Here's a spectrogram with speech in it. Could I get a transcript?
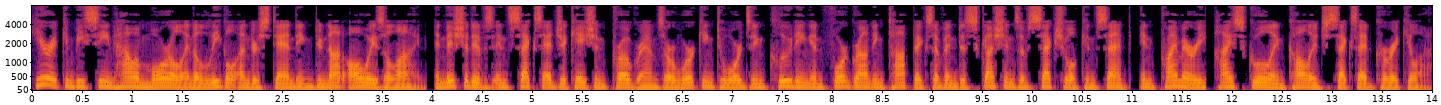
Here it can be seen how a moral and a legal understanding do not always align. Initiatives in sex education programs are working towards including and foregrounding topics of and discussions of sexual consent, in primary, high school, and college sex ed curricula.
